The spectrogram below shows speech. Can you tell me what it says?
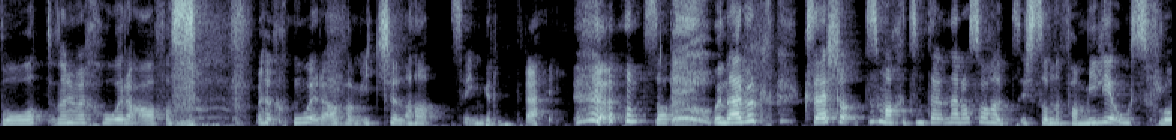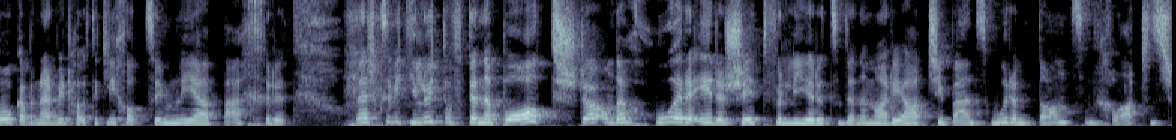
Boot. Und dann haben wir Huren angefangen, Huren angefangen Michelin-Singer drei und so. Und dann wirklich, siehst du, das machen zum Teil auch so, halt, ist so ein Familienausflug, aber dann wird halt gleich auch ziemlich äh, dann hast du gesehen, wie die Leute auf diesen Boot stehen und einfach ihren Shit verlieren zu diesen Mariachi-Bands, Huren am Tanzen und Klatschen. Das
